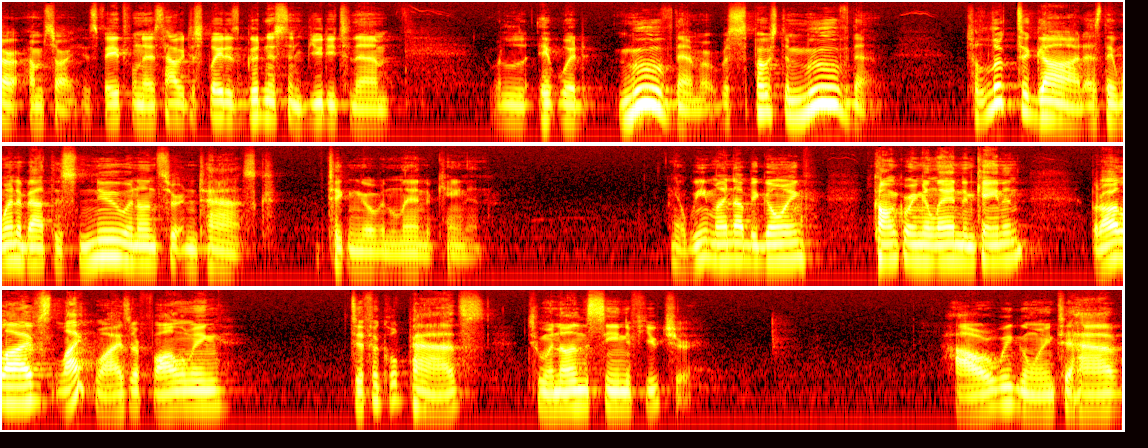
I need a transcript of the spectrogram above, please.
or I'm sorry, his faithfulness, how he displayed his goodness and beauty to them, it would move them, or it was supposed to move them to look to God as they went about this new and uncertain task of taking over the land of Canaan. Now, we might not be going, conquering a land in Canaan, but our lives likewise are following difficult paths to an unseen future. How are we going to have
